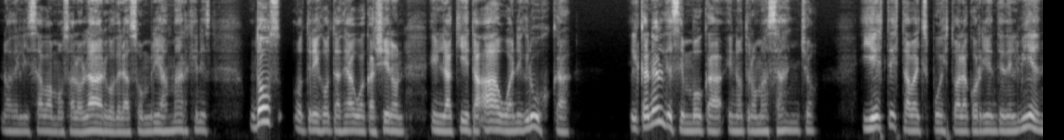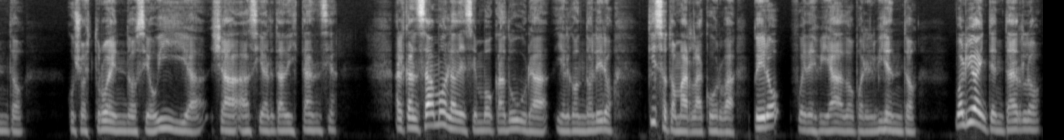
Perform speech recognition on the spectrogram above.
nos deslizábamos a lo largo de las sombrías márgenes. Dos o tres gotas de agua cayeron en la quieta agua negruzca. El canal desemboca en otro más ancho, y éste estaba expuesto a la corriente del viento, cuyo estruendo se oía ya a cierta distancia. Alcanzamos la desembocadura y el gondolero quiso tomar la curva, pero fue desviado por el viento. Volvió a intentarlo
